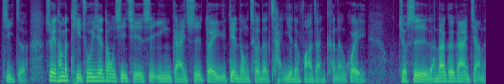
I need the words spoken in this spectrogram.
记者，所以他们提出一些东西，其实是应该是对于电动车的产业的发展可能会，就是蓝大哥刚才讲的，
